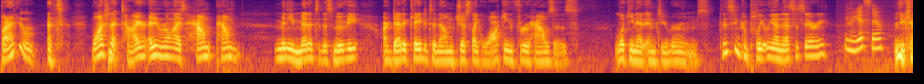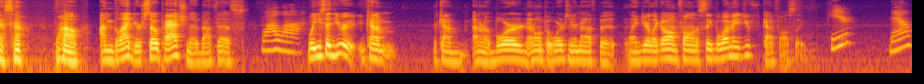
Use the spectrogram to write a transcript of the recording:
But I didn't watching it tired. I didn't realize how how many minutes of this movie are dedicated to them just like walking through houses, looking at empty rooms. Didn't it seem completely unnecessary? I guess so. You guess so. Wow. I'm glad you're so passionate about this. Wow, wah. Well, you said you were kind of, kind of, I don't know, bored. I don't want to put words in your mouth, but like you're like, oh, I'm falling asleep. But what made you kind of fall asleep? Here? Now?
